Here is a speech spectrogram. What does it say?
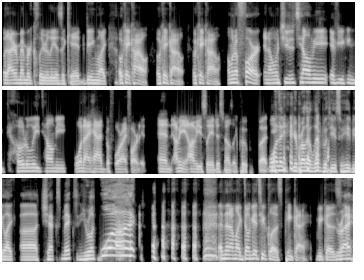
But I remember clearly as a kid being like, okay, Kyle, okay, Kyle, okay, Kyle, I'm gonna fart and I want you to tell me if you can totally tell me what I had before I farted. And I mean, obviously it just smells like poop, but Well, then your brother lived with you, so he'd be like, uh, Chex Mix. And you were like, what? and then I'm like, don't get too close, pink eye, because Right.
